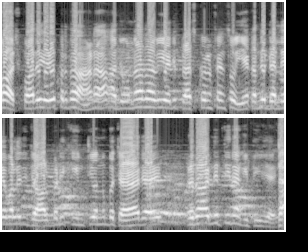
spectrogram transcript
ਭਾਜਪਾ ਦੇ ਜਿਹੜੇ ਪ੍ਰਧਾਨ ਆ, ਅੱਜ ਉਹਨਾਂ ਦਾ ਵੀ ਅੱਜ ਪ੍ਰੈਸ ਕਾਨਫਰੰਸ ਹੋਈ ਹੈ, ਕਹਿੰਦੇ ਡੱਲੇ ਵਾਲੇ ਦੀ ਜਾਲ ਬੜੀ ਕੀਮਤੀ ਉਹਨੂੰ ਬਚਾਇਆ ਜਾਏ। ਰਾਜਨੀਤੀ ਨਾ ਕੀਤੀ ਜਾਏ। ਤੇ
